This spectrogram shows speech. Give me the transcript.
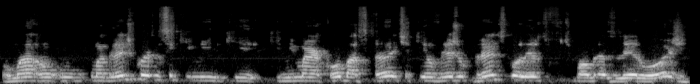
Uma, uma grande coisa assim que me, que, que me marcou bastante é que eu vejo grandes goleiros do futebol brasileiro hoje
